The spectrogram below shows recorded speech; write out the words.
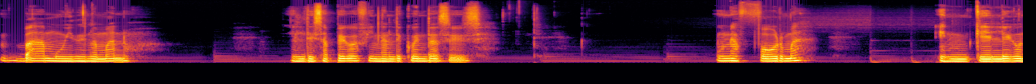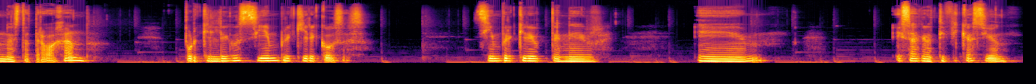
va muy de la mano. El desapego a final de cuentas es una forma en que el ego no está trabajando. Porque el ego siempre quiere cosas. Siempre quiere obtener em, esa gratificación.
